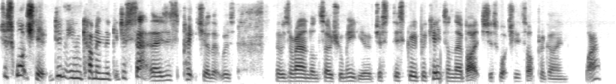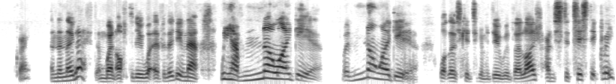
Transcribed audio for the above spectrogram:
Just watched it. Didn't even come in the. Just sat there. There's this picture that was that was around on social media of just this group of kids on their bikes just watching this opera, going, "Wow, great." And then they left and went off to do whatever they do. Now we have no idea. We have no idea what those kids are going to do with their life. And statistically,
